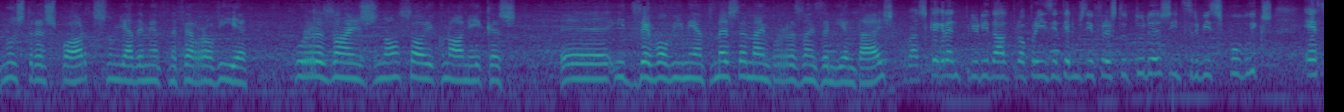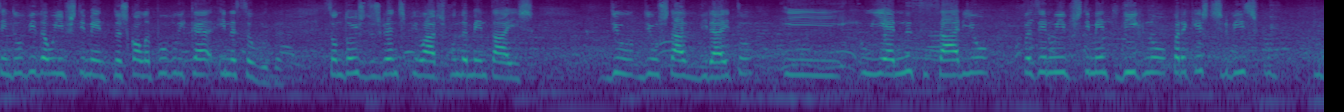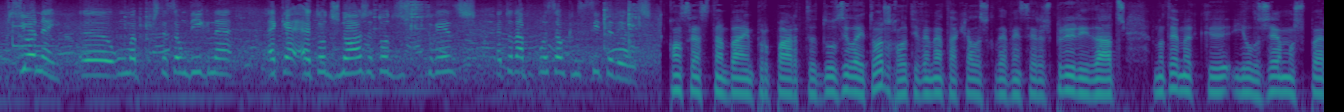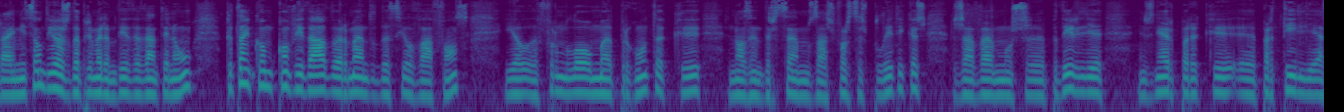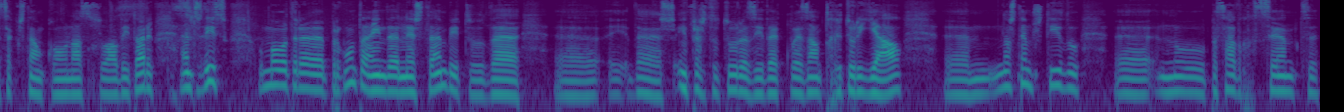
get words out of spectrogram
nos transportes, nomeadamente na ferrovia, por razões não só económicas e desenvolvimento, mas também por razões ambientais. Eu acho que a grande prioridade para o país em termos de infraestruturas e de serviços públicos é, sem dúvida, o investimento na escola pública e na saúde. São dois dos grandes pilares fundamentais de, um Estado de Direito e, e é necessário fazer um investimento digno para que estes serviços proporcionem uh, uma prestação digna a, a, todos nós, a todos os portugueses, a toda a população que necessita deles. Consenso também por parte dos eleitores relativamente àquelas que devem ser as prioridades no tema que elegemos para a emissão de hoje da primeira medida da Antena 1, que tem como convidado Armando da Silva Afonso. Ele formulou uma pergunta que nós endereçamos às forças políticas. Já vamos eh, pedir-lhe, engenheiro, para que eh, partilhe essa questão com o nosso auditório. Antes disso, uma outra pergunta, ainda neste âmbito da das infraestruturas e da coesão territorial. Eh, nós temos tido eh, no passado recente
